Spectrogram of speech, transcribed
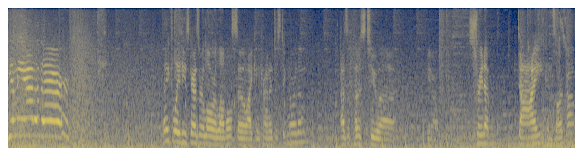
Get me out of there! Thankfully, these guys are lower level, so I can kind of just ignore them. As opposed to, uh, you know, straight up die in Zarkov.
